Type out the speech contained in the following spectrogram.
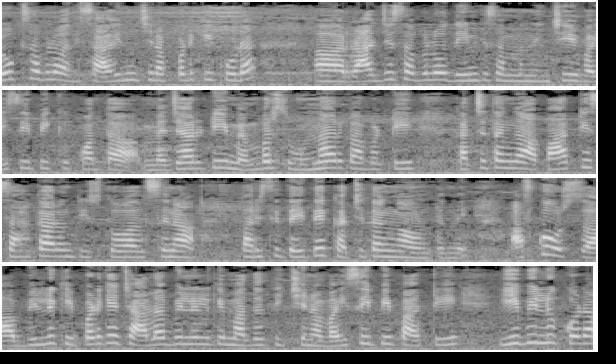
లోక్సభలో అది సాధించినప్పటికీ కూడా రాజ్యసభలో దీనికి సంబంధించి వైసీపీకి కొంత మెజారిటీ మెంబర్స్ ఉన్నారు కాబట్టి ఖచ్చితంగా ఆ పార్టీ సహకారం తీసుకోవాల్సిన పరిస్థితి అయితే ఖచ్చితంగా ఉంటుంది. అఫ్ కోర్స్ ఆ బిల్లుకి ఇప్పటికే చాలా బిల్లులకి మద్దతు ఇచ్చిన వైసీపీ పార్టీ ఈ బిల్లుకు కూడా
